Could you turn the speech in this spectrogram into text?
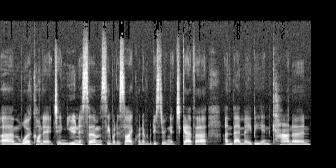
um, work on it in unison, see what it's like when everybody's doing it together, and then maybe in canon.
